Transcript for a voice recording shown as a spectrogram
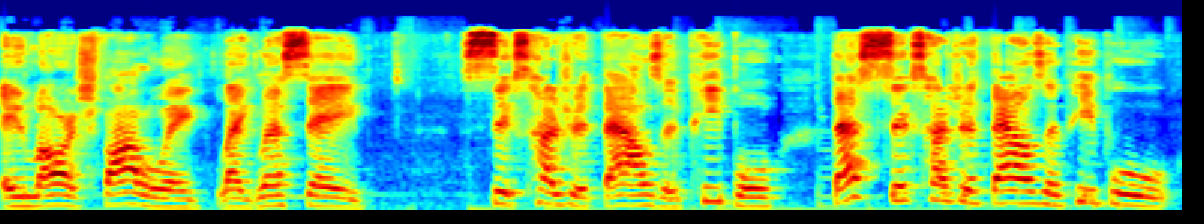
a large following, like let's say 600,000 people, that's 600,000 people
